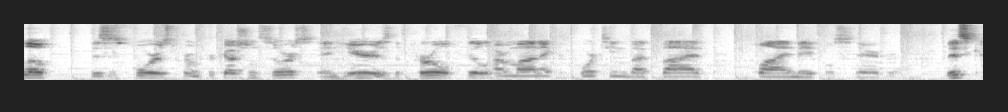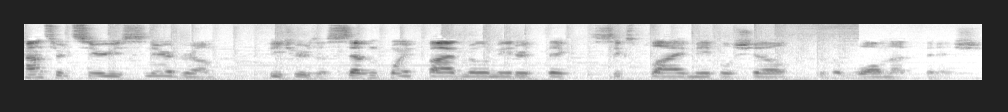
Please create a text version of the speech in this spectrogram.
Hello, this is Forrest from Percussion Source, and here is the Pearl Philharmonic 14x5 ply maple snare drum. This concert series snare drum features a 7.5 millimeter thick 6 ply maple shell with a walnut finish.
